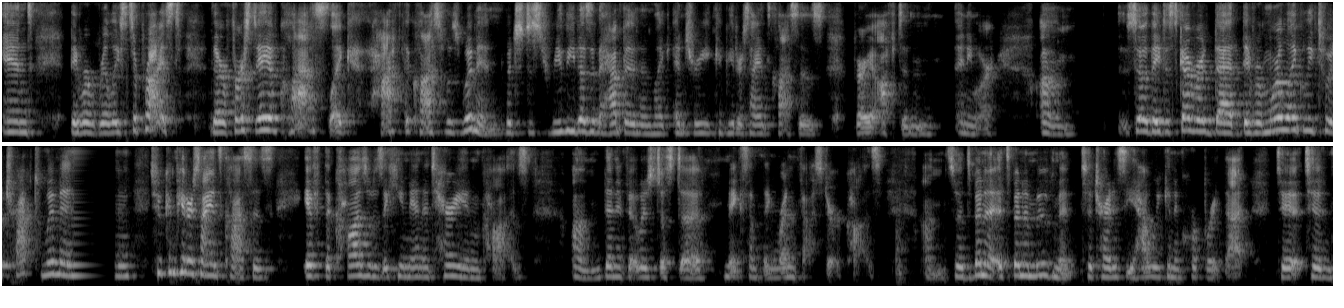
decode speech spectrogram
and they were really surprised their first day of class like half the class was women which just really doesn't happen in like entry computer science classes very often anymore um, so they discovered that they were more likely to attract women to computer science classes if the cause was a humanitarian cause um, than if it was just a make something run faster cause. Um, so it's been a it's been a movement to try to see how we can incorporate that to, to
